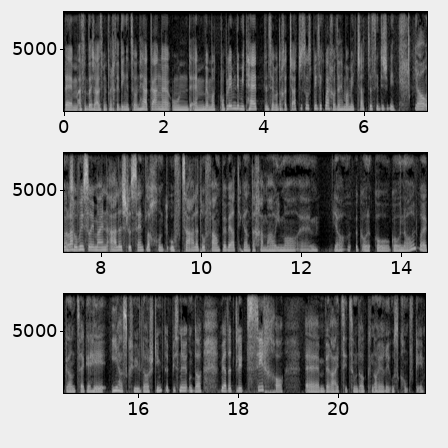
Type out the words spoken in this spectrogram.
Ähm, also das ist alles mit rechten Dingen zu und her gegangen und ähm, wenn man Probleme damit hat, dann soll man doch eine Judges-Ausbildung machen, weil dann haben wir mit Judges in der Schweiz. Ja, und Voilà. sowieso, ich meine, alles schlussendlich kommt auf Zahlen drauf an und Bewertungen und da kann man auch immer ähm, ja, go, go, go nachschauen und sagen, hey, ich habe das Gefühl, da stimmt etwas nicht und da werden die Leute sicher ähm, bereit sein, um da neuere Auskunft zu geben.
